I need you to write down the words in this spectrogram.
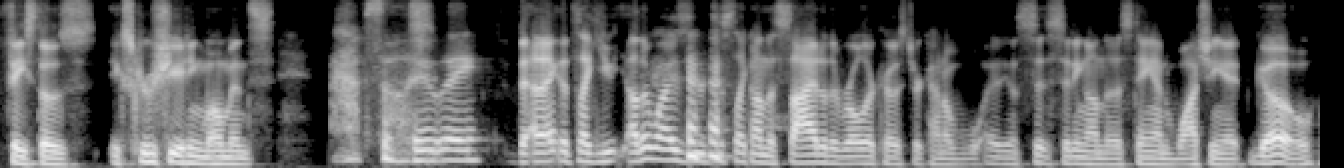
face those excruciating moments. Absolutely. It's like you. Otherwise, you're just like on the side of the roller coaster, kind of you know, sit, sitting on the stand, watching it go,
